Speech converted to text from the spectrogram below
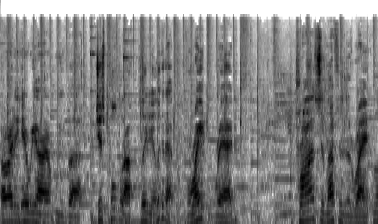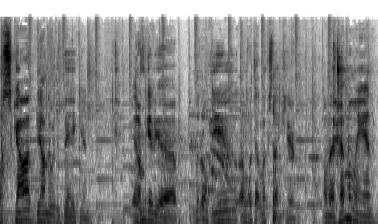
Alrighty, here we are. We've uh, just pulled it off, plated. Look at that bright red. Prawns to the left and to the right. A little scallop down there with the bacon. And I'm gonna give you a little view on what that looks like here on the Himalayan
